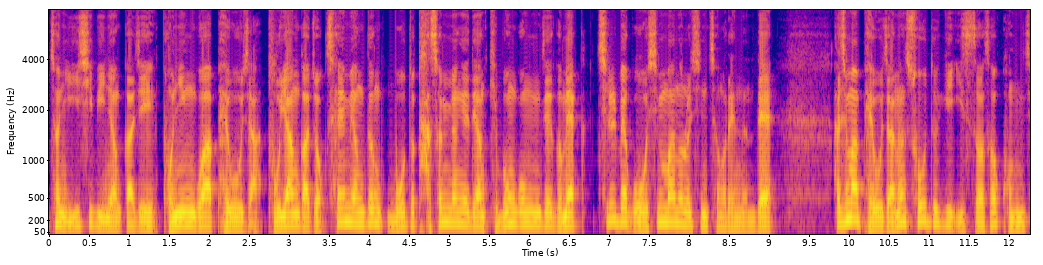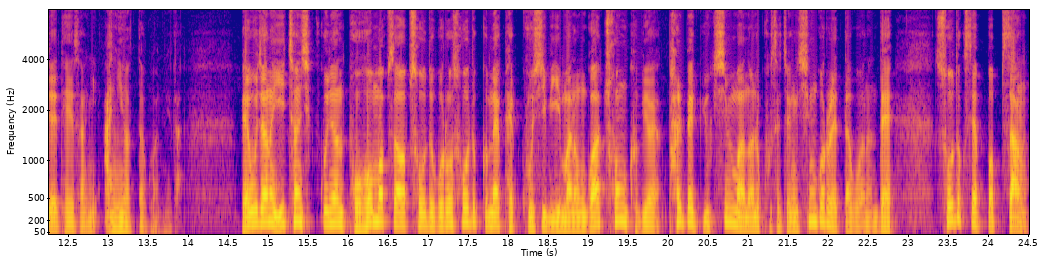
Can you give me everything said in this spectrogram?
2022년까지 본인과 배우자, 부양가족 3명 등 모두 5명에 대한 기본공제 금액 750만 원을 신청을 했는데 하지만 배우자는 소득이 있어서 공제 대상이 아니었다고 합니다. 배우자는 2019년 보험업 사업 소득으로 소득 금액 192만 원과 총 급여액 860만 원을 국세청에 신고를 했다고 하는데 소득세법상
